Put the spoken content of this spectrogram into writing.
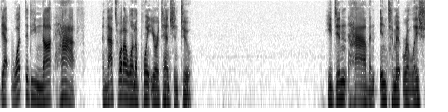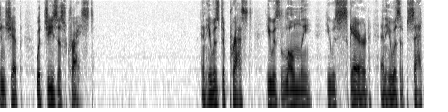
Yet, what did he not have? And that's what I want to point your attention to. He didn't have an intimate relationship with Jesus Christ. And he was depressed, he was lonely, he was scared, and he was upset.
